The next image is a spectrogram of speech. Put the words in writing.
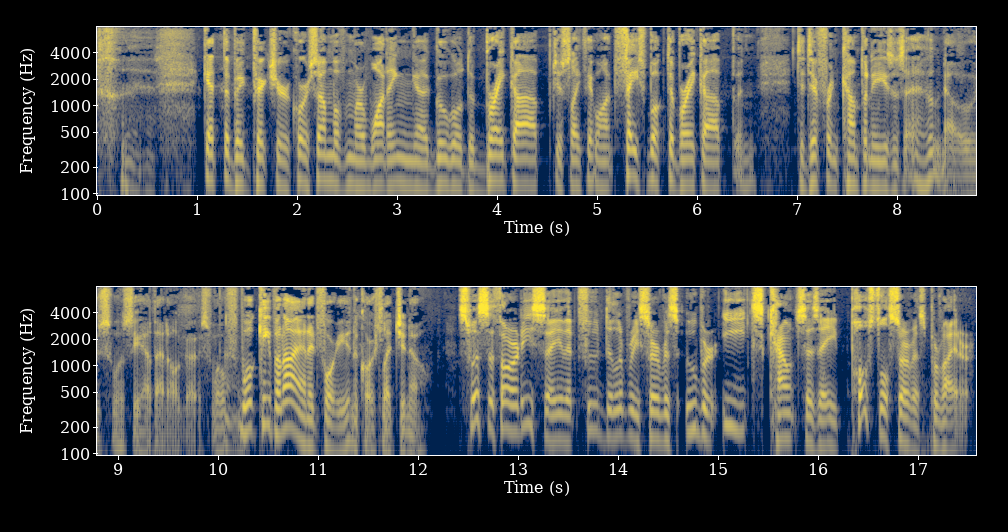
Get the big picture. Of course, some of them are wanting uh, Google to break up, just like they want Facebook to break up and to different companies. And say, who knows? We'll see how that all goes. We'll, we'll keep an eye on it for you and, of course, let you know. Swiss authorities say that food delivery service Uber Eats counts as a postal service provider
